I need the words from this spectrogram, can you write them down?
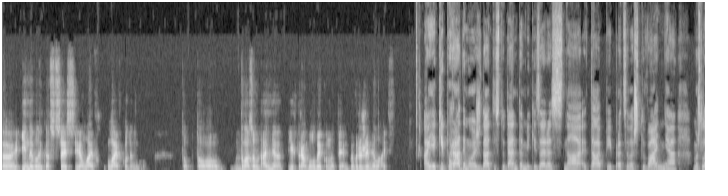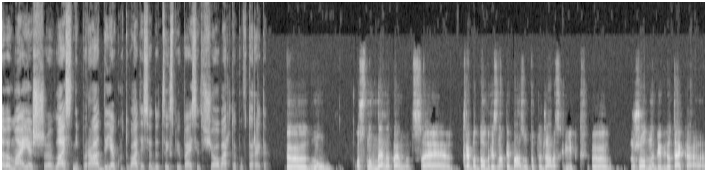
е, і невелика сесія лайв, лайв-кодингу. Тобто два завдання, їх треба було виконати якби в режимі лайв. А які поради можеш дати студентам, які зараз на етапі працевлаштування? Можливо, маєш е, власні поради, як готуватися до цих співбесід, що варто повторити? Е, ну, основне, напевно, це треба добре знати базу, тобто JavaScript. Е, жодна бібліотека,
